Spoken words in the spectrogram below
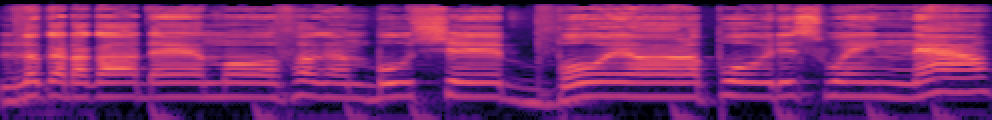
Look at the goddamn motherfucking bullshit boy on up over this way now.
